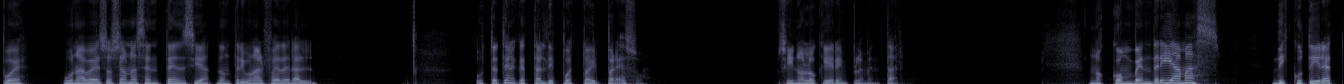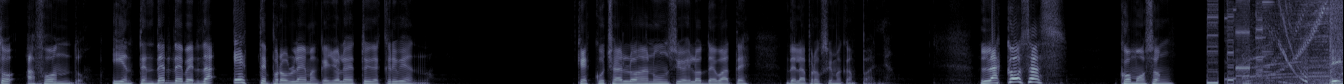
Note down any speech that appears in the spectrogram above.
Pues una vez eso sea una sentencia de un tribunal federal, usted tiene que estar dispuesto a ir preso si no lo quiere implementar. Nos convendría más discutir esto a fondo y entender de verdad este problema que yo les estoy describiendo que escuchar los anuncios y los debates de la próxima campaña. Las cosas como son. En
